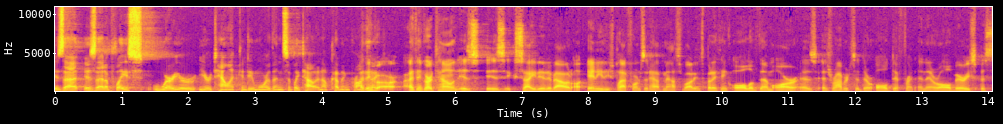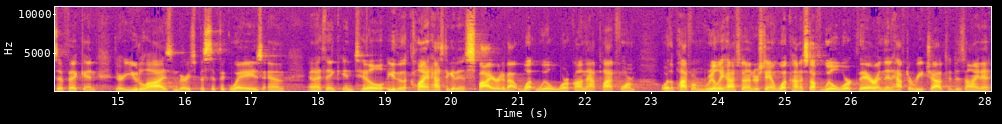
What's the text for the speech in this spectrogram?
Is that is that a place where your your talent can do more than simply tout an upcoming project? I think our talent is is excited about any of these platforms that have massive audience, but I think all of them are, as as Robert said, they're all different and they're all very specific and they're utilized in very specific ways. And and I think until either the client has to get inspired about what will work on that platform, or the platform really has to understand what kind of stuff will work there, and then have to reach out to design it.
